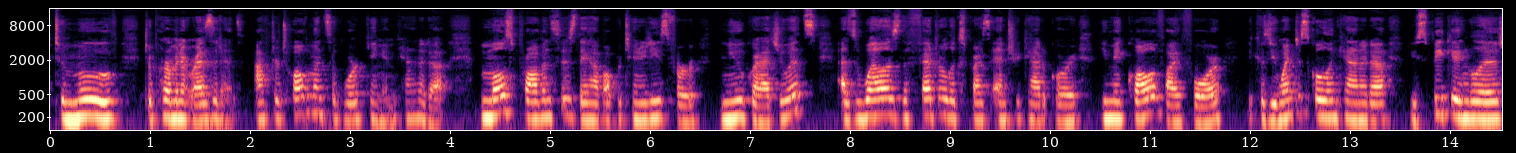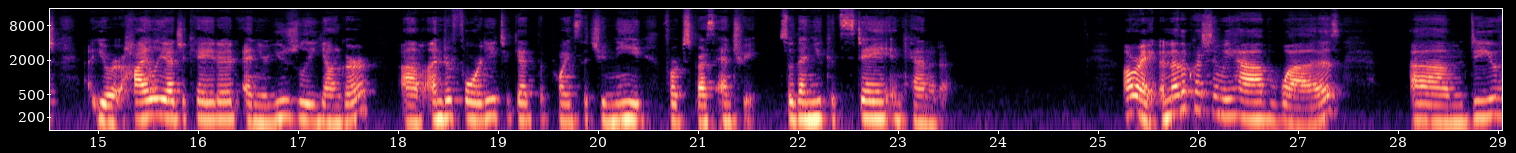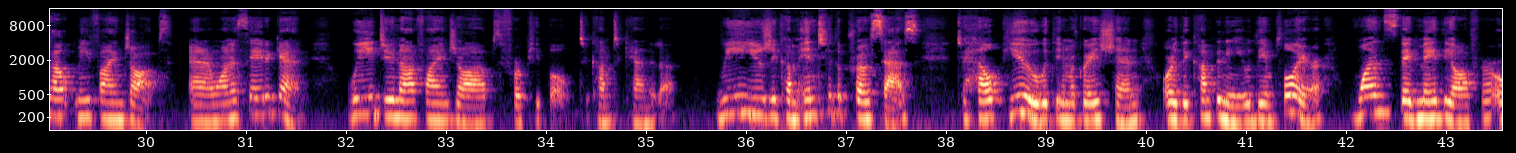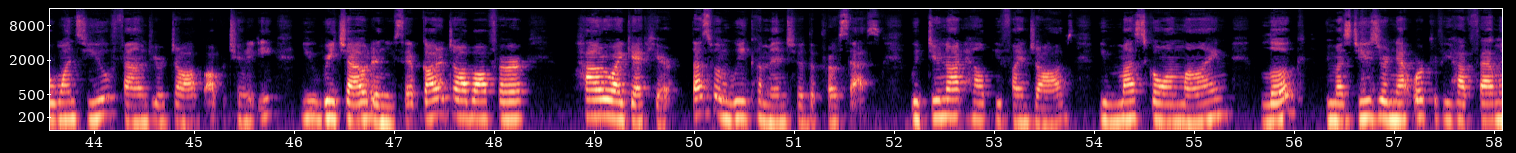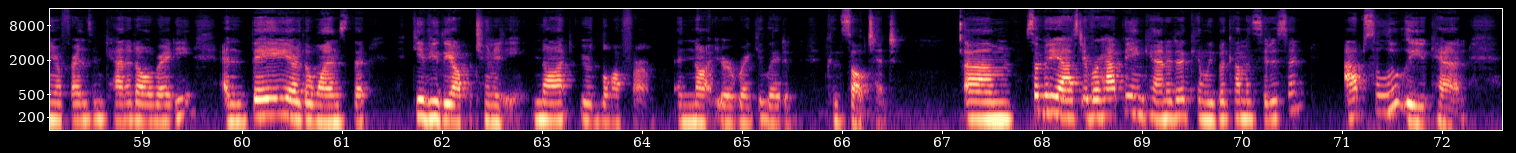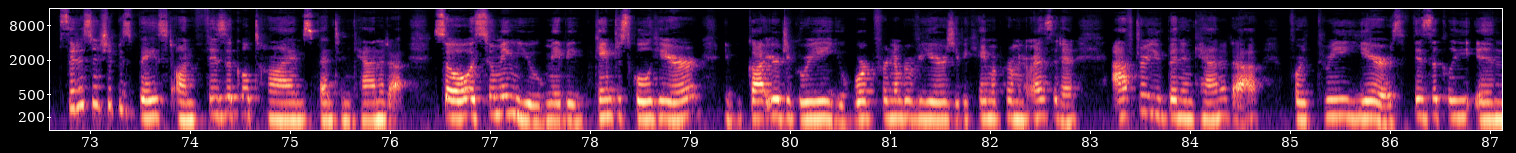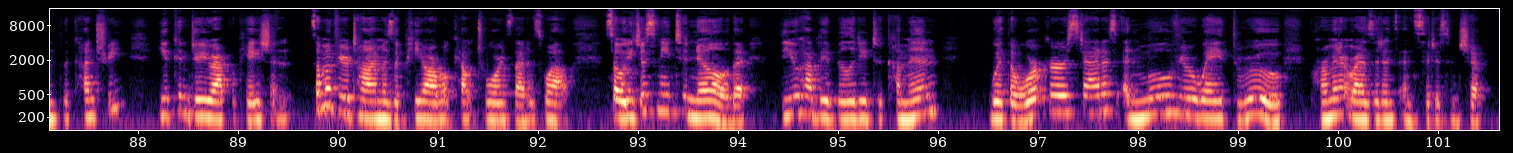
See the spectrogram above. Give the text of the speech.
to move to permanent residence. After 12 months of working in Canada, most provinces they have opportunities for new graduates as well as the federal express entry category you may qualify for because you went to school in Canada, you speak English, you're highly educated and you're usually younger, um, under 40 to get the points that you need for express entry. So then you could stay in Canada. All right, another question we have was um, do you help me find jobs? And I want to say it again we do not find jobs for people to come to Canada. We usually come into the process to help you with the immigration or the company, with the employer, once they've made the offer or once you found your job opportunity, you reach out and you say, I've got a job offer. How do I get here? That's when we come into the process. We do not help you find jobs. You must go online, look, you must use your network if you have family or friends in Canada already, and they are the ones that give you the opportunity, not your law firm and not your regulated consultant. Um, somebody asked, if we're happy in Canada, can we become a citizen? Absolutely, you can. Citizenship is based on physical time spent in Canada. So, assuming you maybe came to school here, you got your degree, you worked for a number of years, you became a permanent resident, after you've been in Canada for three years physically in the country, you can do your application. Some of your time as a PR will count towards that as well. So, you just need to know that you have the ability to come in with a worker status and move your way through permanent residence and citizenship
